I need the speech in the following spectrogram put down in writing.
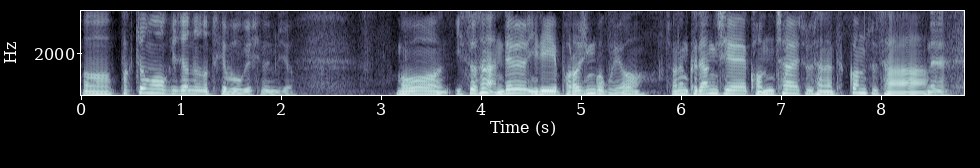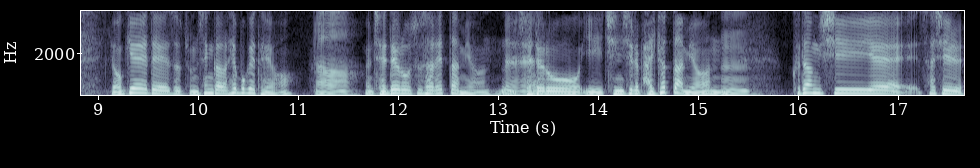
어, 박정호 기자는 어떻게 보고 계시는지요? 뭐 있어서는 안 될 일이 벌어진 거고요. 저는 그 당시에 검찰 수사나 특검 수사 네. 여기에 대해서 좀 생각을 해보게 돼요. 아. 제대로 수사를 했다면, 네. 제대로 이 진실을 밝혔다면, 음. 그 당시에 사실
